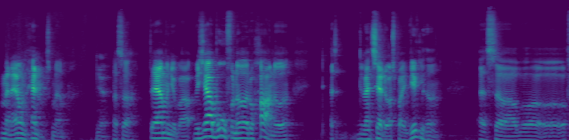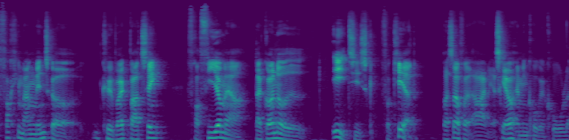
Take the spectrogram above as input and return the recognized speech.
man er jo en handelsmand. Ja. Altså, det er man jo bare. Hvis jeg har brug for noget, og du har noget, altså, man ser det også bare i virkeligheden. Altså, hvor fucking mange mennesker køber ikke bare ting fra firmaer, der gør noget etisk forkert, og så for, ah, jeg skal jo have min Coca-Cola.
